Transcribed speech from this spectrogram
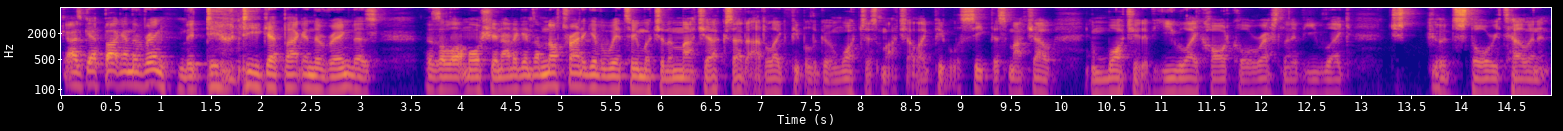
Guys, get back in the ring. They do indeed get back in the ring. There's there's a lot more shenanigans. I'm not trying to give away too much of the match because I'd, I'd like people to go and watch this match. I'd like people to seek this match out and watch it. If you like hardcore wrestling, if you like just good storytelling and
